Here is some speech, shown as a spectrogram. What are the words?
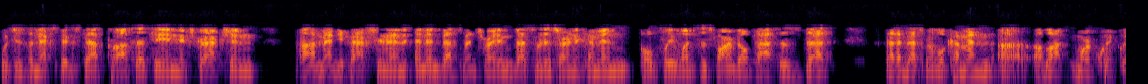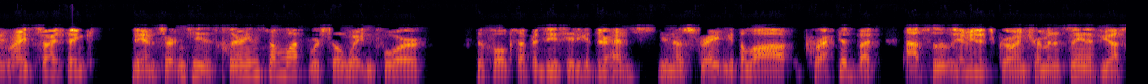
which is the next big step: processing, extraction, uh, manufacturing, and, and investments. Right, investment is starting to come in. Hopefully, once this farm bill passes, that that investment will come in uh, a lot more quickly. Right. So I think the uncertainty is clearing somewhat. We're still waiting for the folks up in DC to get their heads, you know, straight and get the law corrected. But absolutely, I mean, it's growing tremendously. And if you ask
